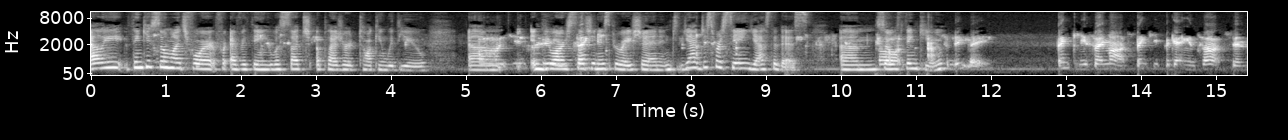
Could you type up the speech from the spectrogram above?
Ellie, thank you so much for for everything. It was such a pleasure talking with you. Um, Oh, and you are such an inspiration, and yeah, just for saying yes to this. Um, so Oh, thank you. Absolutely. Thank you so much. Thank you for getting in touch and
